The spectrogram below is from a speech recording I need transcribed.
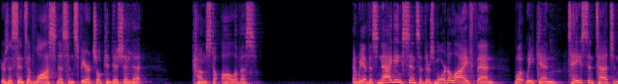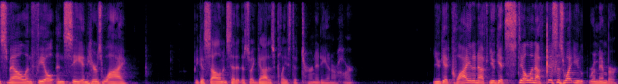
There's a sense of lostness and spiritual condition that comes to all of us. And we have this nagging sense that there's more to life than what we can taste and touch and smell and feel and see. And here's why. Because Solomon said it this way God has placed eternity in our heart. You get quiet enough, you get still enough. This is what you remember.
